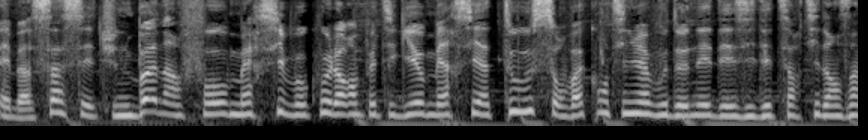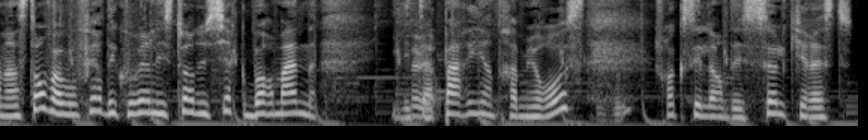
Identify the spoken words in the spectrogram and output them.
Eh ben ça c'est une bonne info. Merci beaucoup Laurent Petit-Guillaume. Merci à tous. On va continuer à vous donner des idées de sortie dans un instant. On va vous faire découvrir l'histoire du cirque Borman. Il est à bien. Paris intramuros. Je crois que c'est l'un des seuls qui reste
